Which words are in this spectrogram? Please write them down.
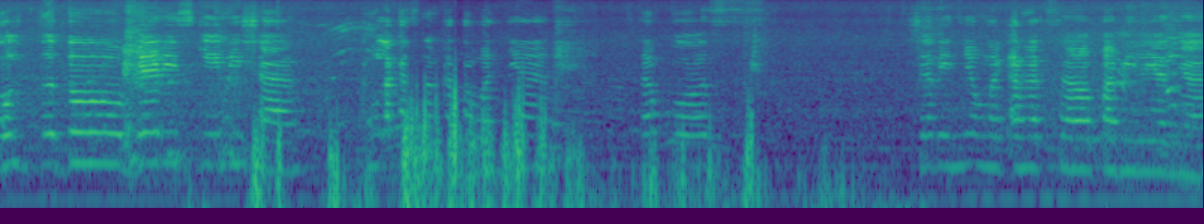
Although very skinny siya, ang lakas ng katawan niya. Tapos, siya rin yung nag-angat sa pamilya niya.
